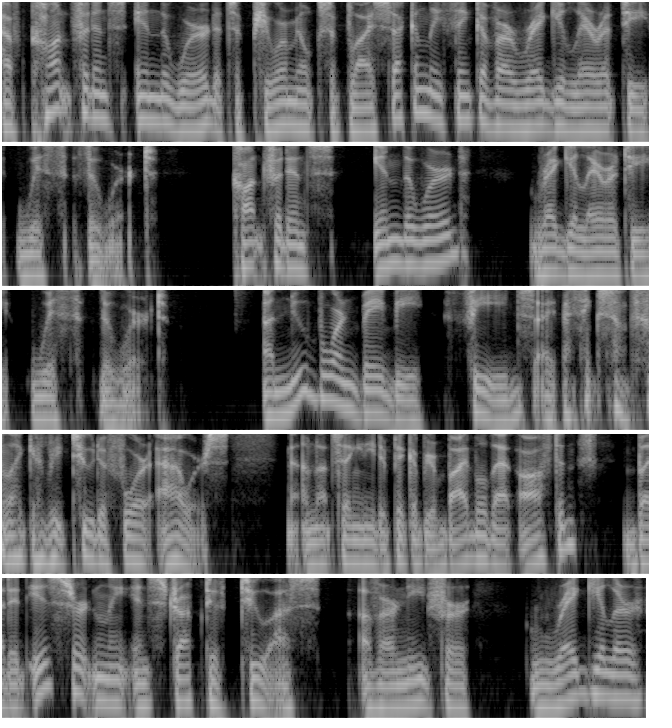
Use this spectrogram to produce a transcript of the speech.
Have confidence in the word. It's a pure milk supply. Secondly, think of our regularity with the word. Confidence in the word, regularity with the word. A newborn baby feeds, I, I think something like every two to four hours. Now, I'm not saying you need to pick up your Bible that often, but it is certainly instructive to us of our need for regular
